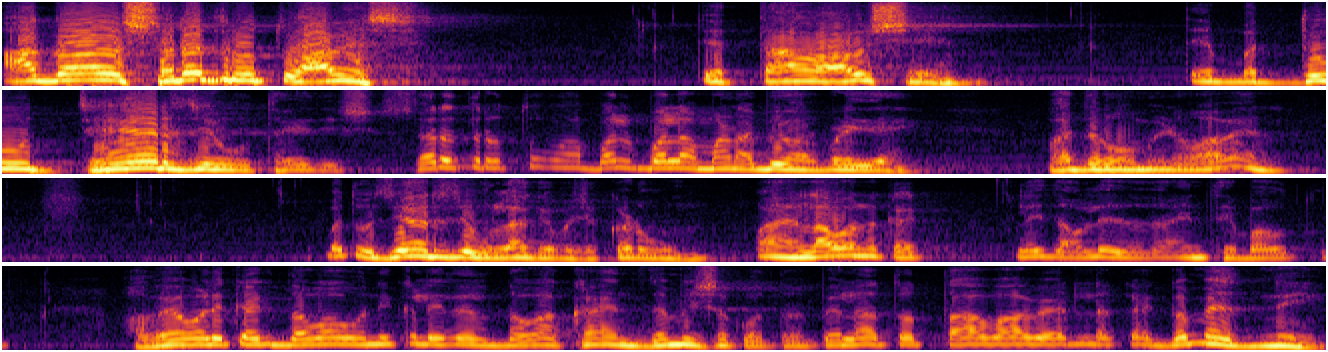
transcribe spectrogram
આગળ શરદ ઋતુ આવે છે. તે તાવ આવશે. તે બધું ઝેર જેવું થઈ જશે. શરદ ઋતુમાં ભલભલા માણા બીમાર પડી જાય. ભાદરવો મહિનો આવે ને. બધું ઝેર જેવું લાગે પછી કડવું. પાસે લાવો ને કંઈક. લઈ જાઓ લઈ જાઓ એનાથી ભાવતું. હવે વળી કંઈક દવાઓ નીકળી રહે, દવા ખાઈને જમી શકો તમે પહેલાં તો તાવ આવે એટલે કંઈ ગમે જ નહીં.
